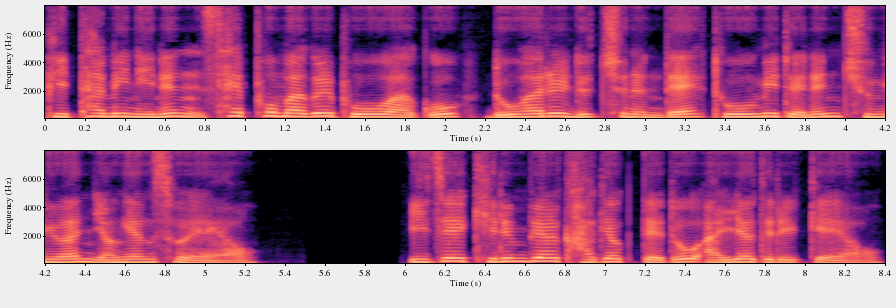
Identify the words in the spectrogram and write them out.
비타민 E는 세포막을 보호하고 노화를 늦추는데 도움이 되는 중요한 영양소예요. 이제 기름별 가격대도 알려드릴게요.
